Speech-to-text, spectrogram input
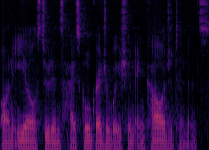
on EL students' high school graduation and college attendance?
